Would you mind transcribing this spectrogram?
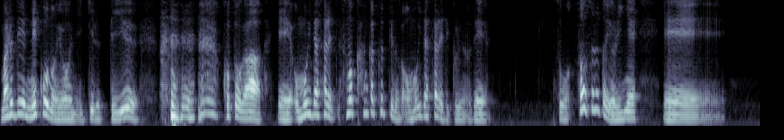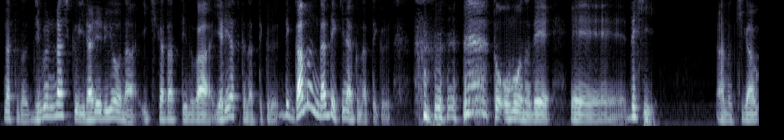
まるで猫のように生きるっていう ことが、えー、思い出されてその感覚っていうのが思い出されてくるのでそうそうするとよりね、えーなんつうの自分らしくいられるような生き方っていうのがやりやすくなってくる。で我慢ができなくなってくる。と思うので、えー、ぜひあの気が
